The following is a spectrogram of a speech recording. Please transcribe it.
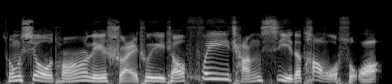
从袖筒里甩出一条非常细的套索。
